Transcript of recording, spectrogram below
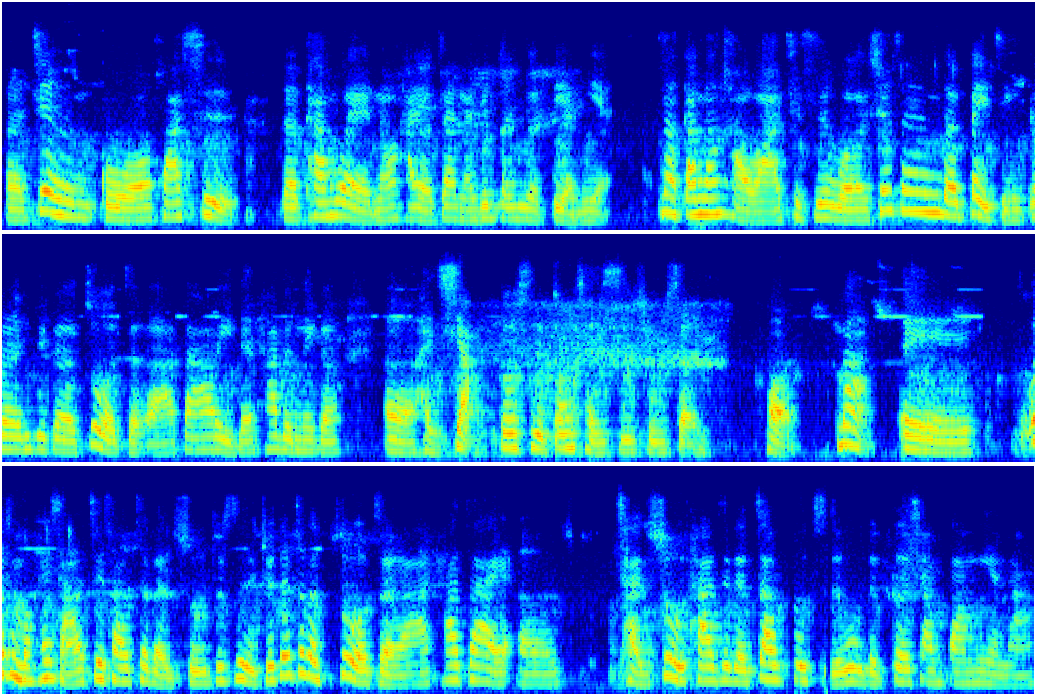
呃建国花市的摊位，然后还有在南京东路的店面。那刚刚好啊，其实我先生的背景跟这个作者啊，巴黎的他的那个呃很像，都是工程师出身。好，那诶为什么很想要介绍这本书？就是觉得这个作者啊，他在呃。阐述他这个照顾植物的各项方面啊，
